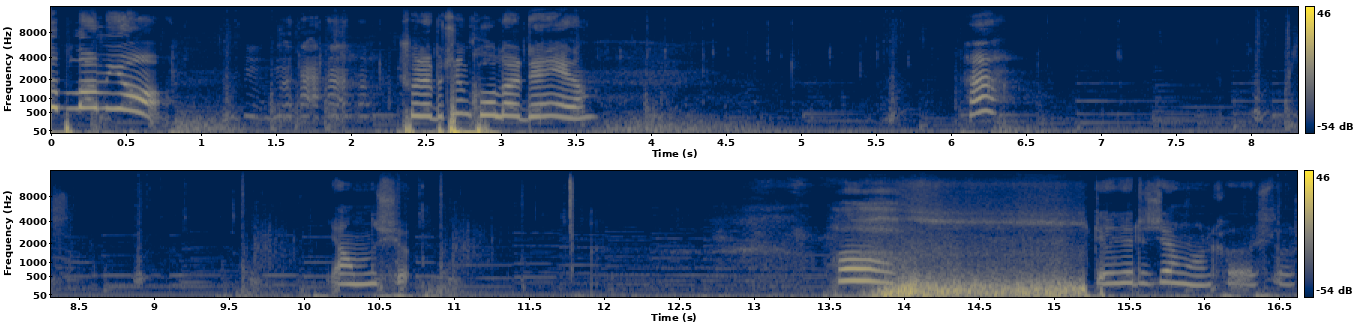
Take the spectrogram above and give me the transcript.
zıplamıyor. Şöyle bütün kolları deneyelim. Heh. Yanlış. Delireceğim arkadaşlar.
